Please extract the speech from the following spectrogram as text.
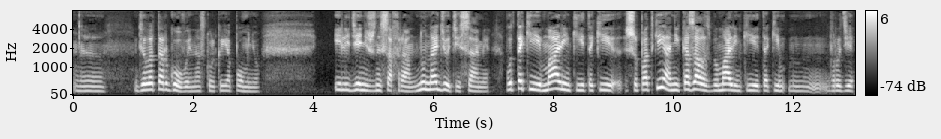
э, дела торговые, насколько я помню или денежный сохран. Ну, найдете сами. Вот такие маленькие такие шепотки, они, казалось бы, маленькие, такие вроде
